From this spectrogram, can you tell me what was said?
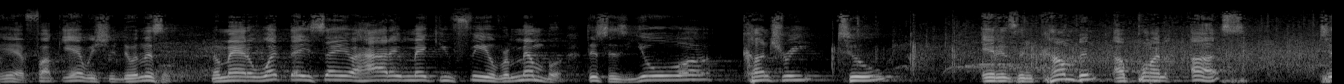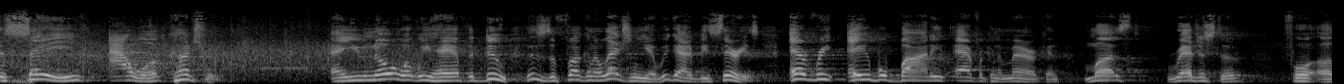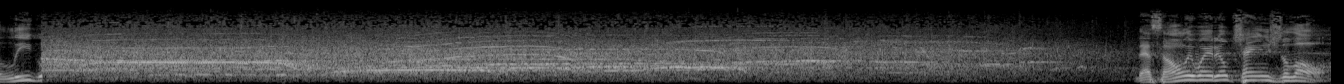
yeah, fuck yeah, we should do it. Listen, no matter what they say or how they make you feel, remember, this is your country too. It is incumbent upon us to save our country. And you know what we have to do. This is a fucking election year. We got to be serious. Every able bodied African American must register for a legal. That's the only way they'll change the law.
